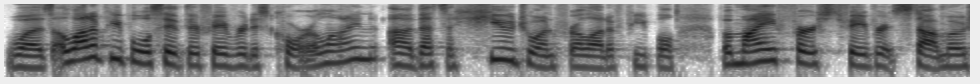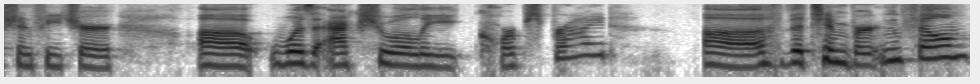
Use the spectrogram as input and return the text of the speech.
was a lot of people will say that their favorite is Coraline. Uh, that's a huge one for a lot of people. But my first favorite stop motion feature uh, was actually Corpse Bride uh the Tim Burton film.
